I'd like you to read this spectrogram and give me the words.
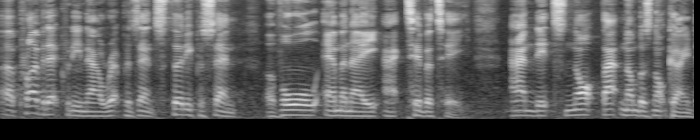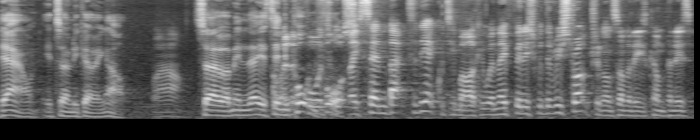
uh, private equity now represents 30% of all M&A activity, and it's not that number's not going down; it's only going up. Wow. So, I mean, it's an important force. what they send back to the equity market when they finish with the restructuring on some of these companies.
